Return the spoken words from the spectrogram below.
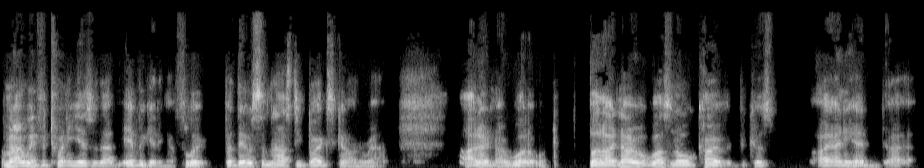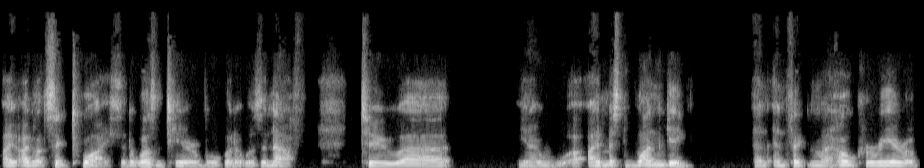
I mean, I went for 20 years without ever getting a flu, but there were some nasty bugs going around. I don't know what it but I know it wasn't all COVID because I only had, uh, I, I, got sick twice and it wasn't terrible, but it was enough to, uh, you know, I missed one gig. And in fact, my whole career of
